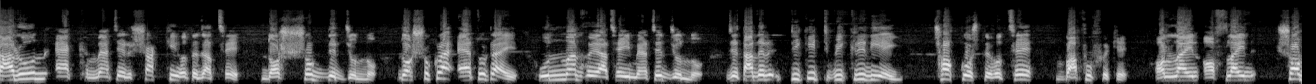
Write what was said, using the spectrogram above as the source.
দারুণ এক ম্যাচের সাক্ষী হতে যাচ্ছে দর্শকদের জন্য। দর্শকরা এতটাই উন্মাদ হয়ে আছে এই ম্যাচের জন্য। যে তাদের টিকিট বিক্রি নিয়েই ছক কষতে হচ্ছে বাফু ফেকে অনলাইন, অফলাইন সব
